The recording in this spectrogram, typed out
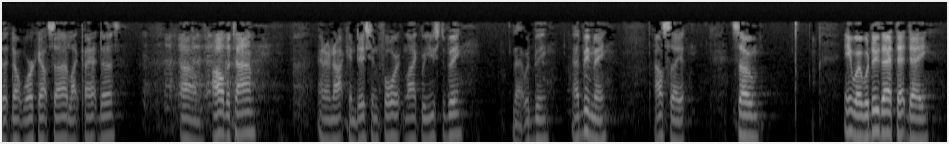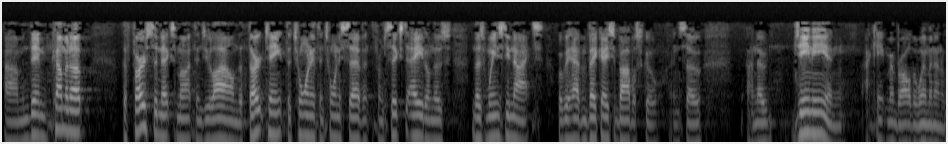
that don't work outside like Pat does um, all the time and are not conditioned for it like we used to be. That would be that'd be me. I'll say it. So anyway, we'll do that that day, um, and then coming up the first of next month in July on the 13th, the 20th, and 27th from six to eight on those those Wednesday nights, we'll be having Vacation Bible School, and so I know Jeannie and I can't remember all the women. I know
